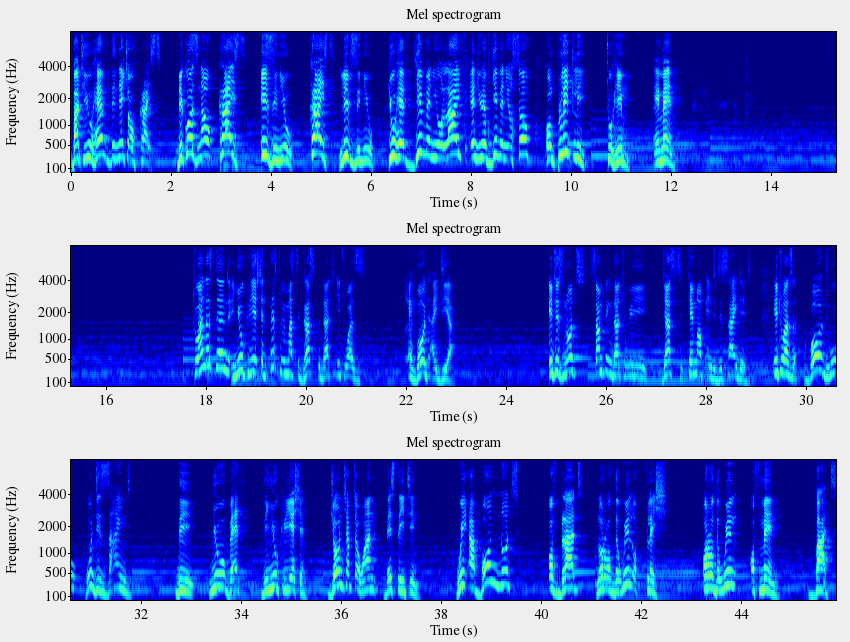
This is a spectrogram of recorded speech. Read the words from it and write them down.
but you have the nature of Christ. Because now Christ is in you. Christ lives in you. You have given your life and you have given yourself completely to Him. Amen. To understand a new creation, first we must grasp that it was a God idea. It is not something that we just came up and decided. It was God who, who designed the new birth, the new creation. John chapter 1, verse 18. We are born not of blood, nor of the will of flesh, or of the will of men, but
